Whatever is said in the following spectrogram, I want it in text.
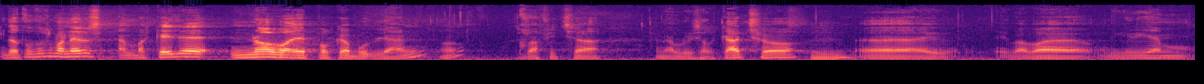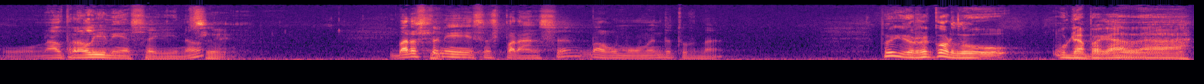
de totes maneres, amb aquella nova època butllant, no? es va fitxar en el Luis Alcacho, Mm. eh, i va haver, diríem, una altra línia a seguir, no? Sí. Vares tenir l'esperança en algun moment de tornar? Però jo recordo una vegada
